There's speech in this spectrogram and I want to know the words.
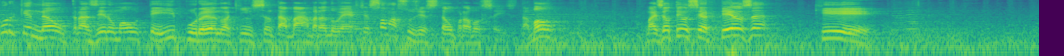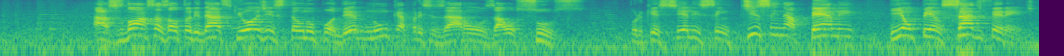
por que não trazer uma UTI por ano aqui em Santa Bárbara do Oeste? É só uma sugestão para vocês, tá bom? Mas eu tenho certeza que as nossas autoridades que hoje estão no poder nunca precisaram usar o SUS. Porque se eles sentissem na pele, iam pensar diferente,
